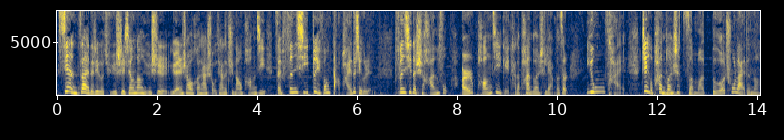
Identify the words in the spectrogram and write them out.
现在的这个局势，相当于是袁绍和他手下的智囊庞纪在分析对方打牌的这个人，分析的是韩馥，而庞纪给他的判断是两个字儿：庸才。这个判断是怎么得出来的呢？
